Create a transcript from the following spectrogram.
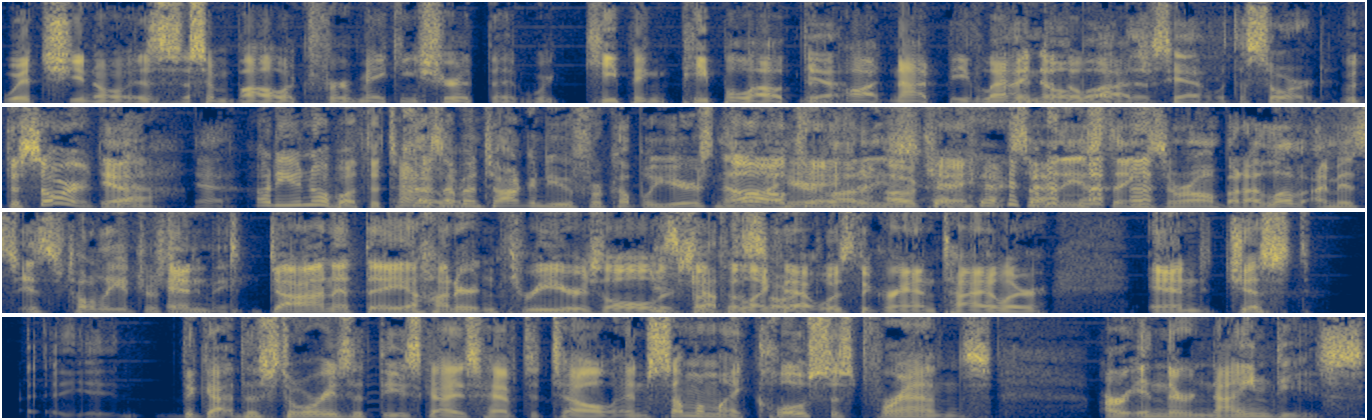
which, you know, is symbolic for making sure that we're keeping people out that Yeah. ought not be let I into know the about lodge. this. Yeah, with the sword. With the sword, Yeah, yeah. yeah. How do you know about the Tyler? Because I've been talking to you for a couple of years now. Oh, and I hear a lot of these, Okay. some of these things are on, but I love. I mean, it's it's totally interesting to me. Don at the 103 years old He's or something like sword. that was the Grand Tyler, and just uh, the guy, the stories that these guys have to tell, and some of my closest friends are in their 90s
